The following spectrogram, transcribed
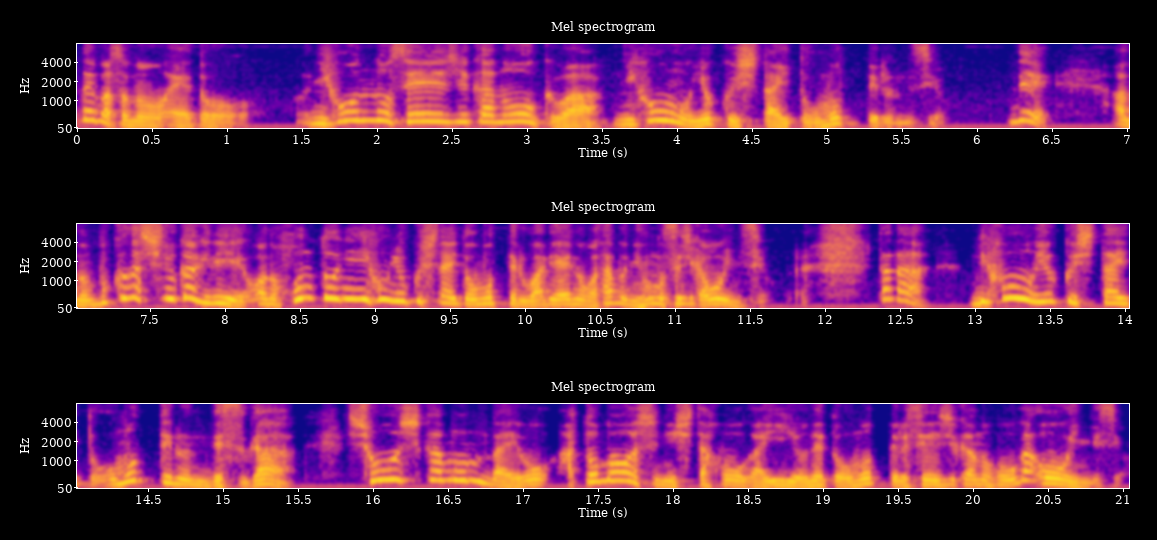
例えば、その、えっ、ー、と、日本の政治家の多くは、日本を良くしたいと思ってるんですよ。で、あの、僕が知る限り、あの、本当に日本を良くしたいと思ってる割合の方が多分日本の政治家多いんですよ。ただ、日本を良くしたいと思ってるんですが、少子化問題を後回しにした方がいいよねと思ってる政治家の方が多いんですよ。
